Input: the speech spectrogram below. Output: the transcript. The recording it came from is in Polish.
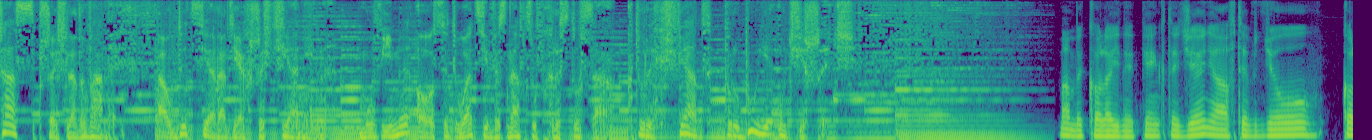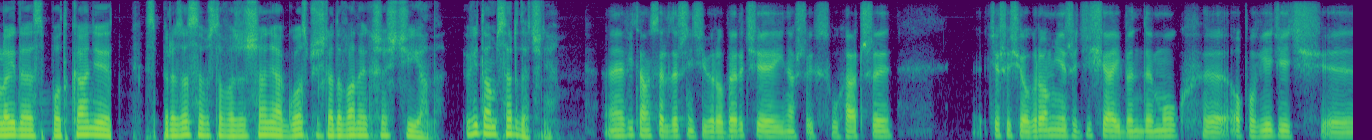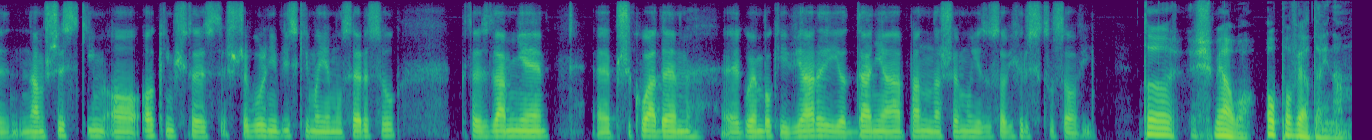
Czas prześladowanych. Audycja Radia Chrześcijanin. Mówimy o sytuacji wyznawców Chrystusa, których świat próbuje uciszyć. Mamy kolejny piękny dzień, a w tym dniu kolejne spotkanie z prezesem Stowarzyszenia Głos Prześladowanych Chrześcijan. Witam serdecznie. E, witam serdecznie Ciebie, Robercie, i naszych słuchaczy. Cieszę się ogromnie, że dzisiaj będę mógł e, opowiedzieć e, nam wszystkim o, o kimś, kto jest szczególnie bliski mojemu sercu, kto jest dla mnie e, przykładem głębokiej wiary i oddania Panu naszemu Jezusowi Chrystusowi. To śmiało, opowiadaj nam.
